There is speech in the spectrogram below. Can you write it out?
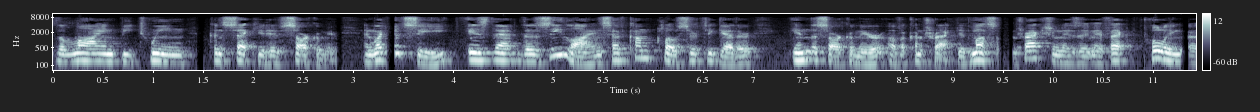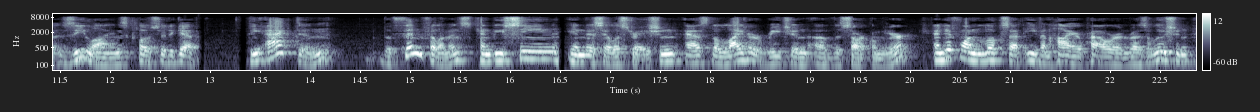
the line between consecutive sarcomere. And what you see is that the Z lines have come closer together in the sarcomere of a contracted muscle. Contraction is in effect pulling uh, Z lines closer together. The actin, the thin filaments, can be seen in this illustration as the lighter region of the sarcomere. And if one looks at even higher power and resolution,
